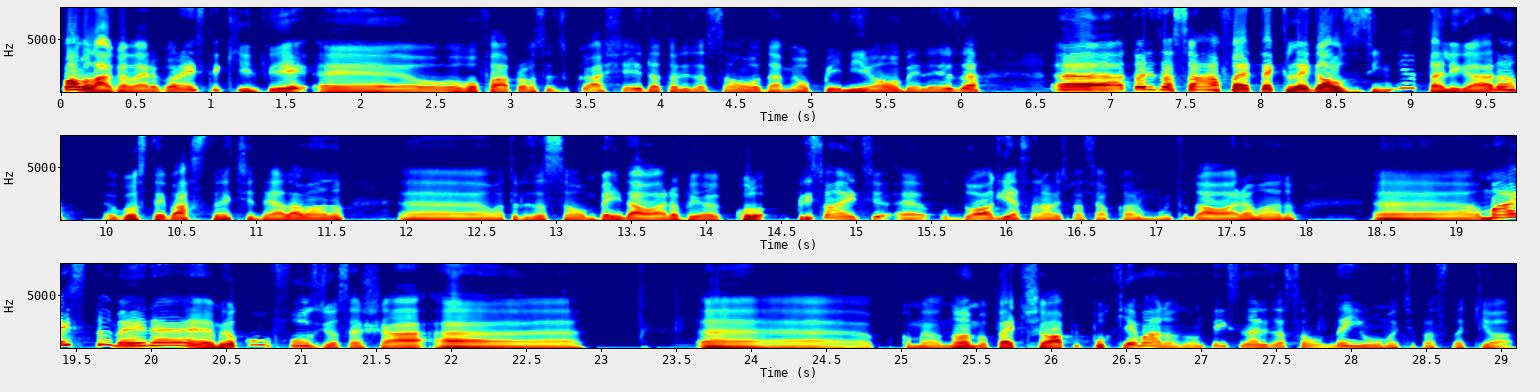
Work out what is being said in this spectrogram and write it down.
Vamos lá, galera. Agora a gente tem que ver. É, eu vou falar pra vocês o que eu achei da atualização, ou da minha opinião, beleza? Uh, a atualização foi até que legalzinha, tá ligado? Eu gostei bastante dela, mano. Uh, uma atualização bem da hora. Bem, principalmente uh, o Dog e essa nave espacial ficaram muito da hora, mano. Uh, mas também, né, meio confuso de você achar a. como é o nome? O Pet Shop, porque, mano, não tem sinalização nenhuma. Tipo essa daqui, ó.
